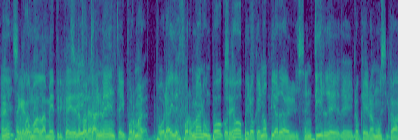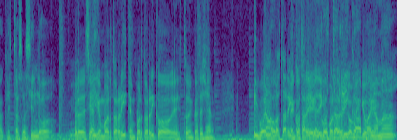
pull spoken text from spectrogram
¿eh? ¿Se Hay que acomodar la métrica ahí de la palabra. Totalmente, y por, mar- por ahí deformar un poco Sí. todo, pero que no pierda el sentir de, de lo que la música que estás haciendo. Pero decían pide. que en Puerto, Ri- en Puerto Rico es todo en castellano. Y bueno, No, en Costa Rica. En Costa Rica, en Costa Puerto Rico. Panamá,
